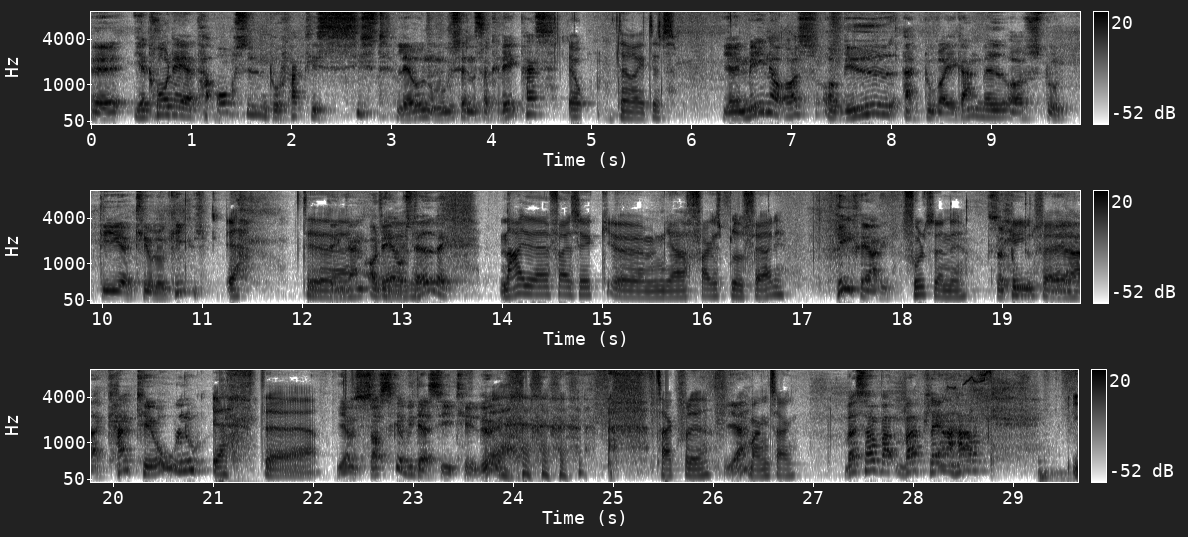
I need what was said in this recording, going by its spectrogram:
Øh, Jeg tror, det er et par år siden, du faktisk sidst lavede nogle udsendelser. Kan det ikke passe? Jo, det er rigtigt. Jeg mener også at vide, at du var i gang med at studere teologi Ja, det er... dengang, og det er jo rigtigt. stadigvæk. Nej, det er jeg faktisk ikke. Øhm, Jeg er faktisk blevet færdig. Helt færdig. Fuldstændig. Så Helt du færdig. er kanteol nu? Ja, det er... Jamen, så skal vi da sige tillykke. Tak for det. Ja. Mange tak. Hvad så? Hvad, hvad planer har du?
